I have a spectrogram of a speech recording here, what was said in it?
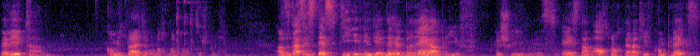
erlebt haben. Komme ich gleich aber nochmal drauf zu sprechen. Also das ist der Stil, in dem der Hebräerbrief geschrieben ist. Er ist dann auch noch relativ komplex,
